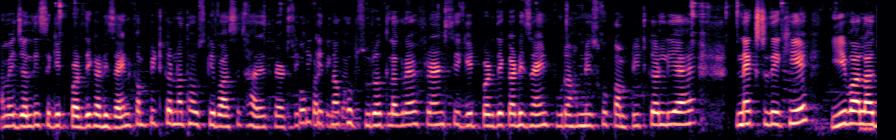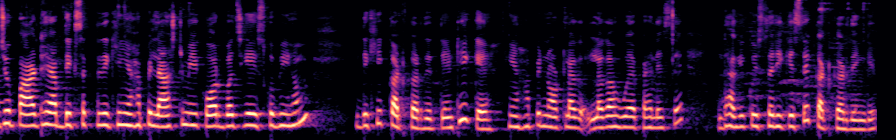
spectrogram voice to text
हमें जल्दी से गेट पर्दे का डिज़ाइन कंप्लीट करना था उसके बाद से सारे थ्रेड्स को कितना खूबसूरत लग रहा है फ्रेंड्स ये गेट पर्दे का डिज़ाइन पूरा हमने इसको कंप्लीट कर लिया है। नेक्स्ट देखिए ये वाला जो पार्ट है आप देख सकते हैं देखिए यहाँ पे लास्ट में एक और बच गया इसको भी हम देखिए कट कर देते हैं ठीक है? यहाँ पे नॉट लग, लगा हुआ है पहले से धागे को इस तरीके से कट कर देंगे।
